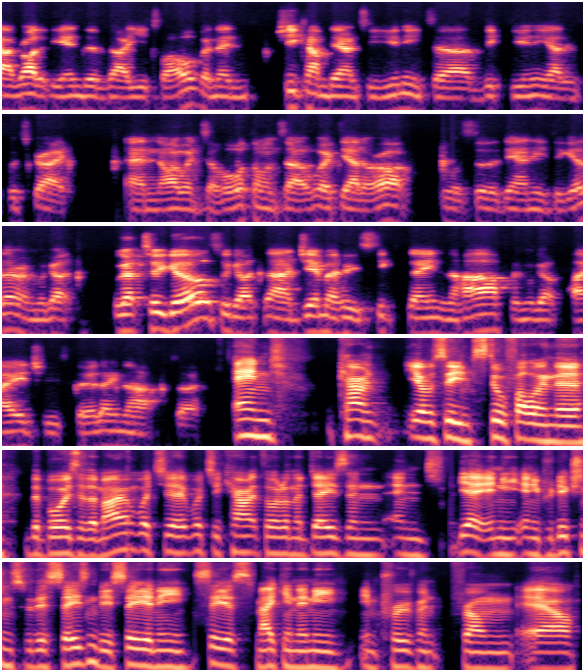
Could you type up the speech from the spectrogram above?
uh, right at the end of uh, year twelve, and then she come down to uni to Vic Uni out in Footscray, and I went to Hawthorn, so it worked out all right. We were sort of down here together, and we got we got two girls. We've got uh, Gemma who's 16 and a half, and we've got Paige who's 13 and a half. So And current you're obviously still following the the boys at the moment. What's your what's your current thought on the D's and and yeah, any any predictions for this season? Do you see any see us making any improvement from our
